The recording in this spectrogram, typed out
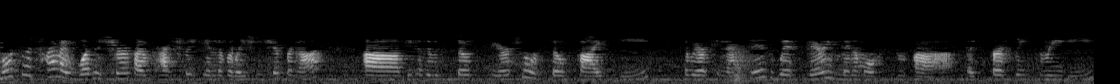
most of the time I wasn't sure if I was actually in the relationship or not. Uh, because it was so spiritual and so 5D that we were connected with very minimal uh, like earthly 3D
